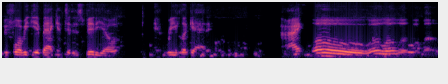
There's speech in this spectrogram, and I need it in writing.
before we get back into this video and re-look at it. All right. Whoa, whoa, whoa, whoa, whoa, whoa.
